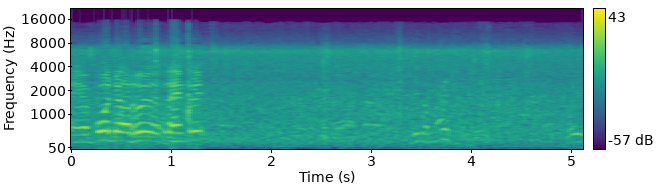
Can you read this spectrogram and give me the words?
En el borde del arroyo de tres en tres. Oye,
